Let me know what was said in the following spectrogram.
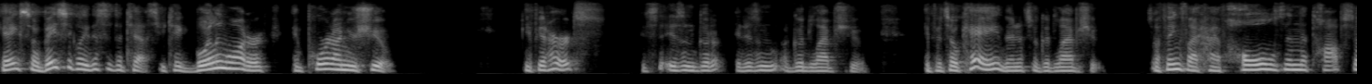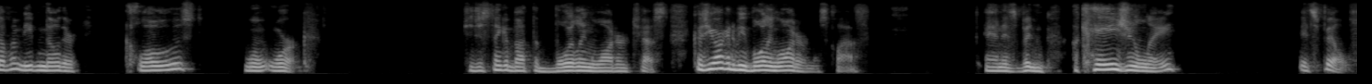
Okay, so basically this is the test. You take boiling water and pour it on your shoe. If it hurts, it isn't good. It isn't a good lab shoe. If it's okay, then it's a good lab shoe. So things that have holes in the tops of them, even though they're closed, won't work. Just think about the boiling water test, because you are going to be boiling water in this class. And it's been occasionally, it spills.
